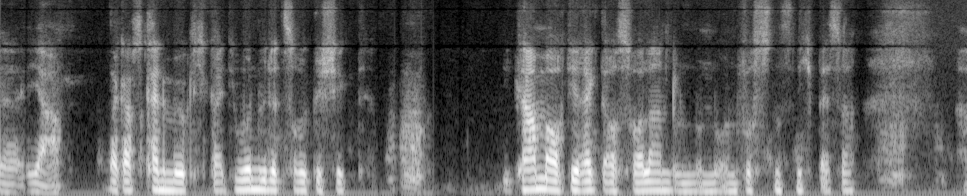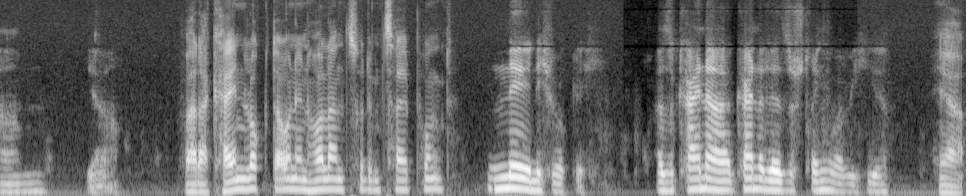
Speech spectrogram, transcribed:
äh, ja, da gab es keine Möglichkeit. Die wurden wieder zurückgeschickt. Die kamen auch direkt aus Holland und, und, und wussten es nicht besser. Ähm, ja. War da kein Lockdown in Holland zu dem Zeitpunkt? Nee, nicht wirklich. Also keiner, keiner, der so streng war wie hier. Ja.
